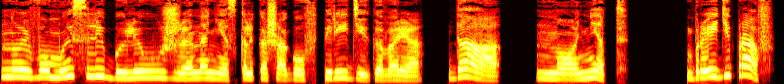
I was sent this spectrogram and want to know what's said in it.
но его мысли были уже на несколько шагов впереди, говоря: "Да, но нет". Брейди прав.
